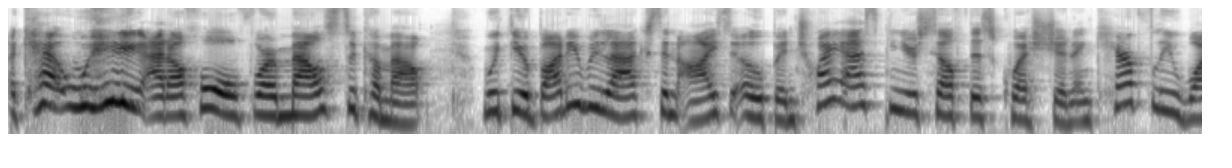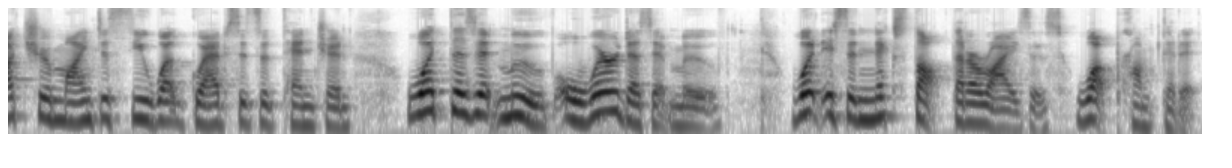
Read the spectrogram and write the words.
a cat waiting at a hole for a mouse to come out. With your body relaxed and eyes open, try asking yourself this question and carefully watch your mind to see what grabs its attention. What does it move or where does it move? What is the next thought that arises? What prompted it?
